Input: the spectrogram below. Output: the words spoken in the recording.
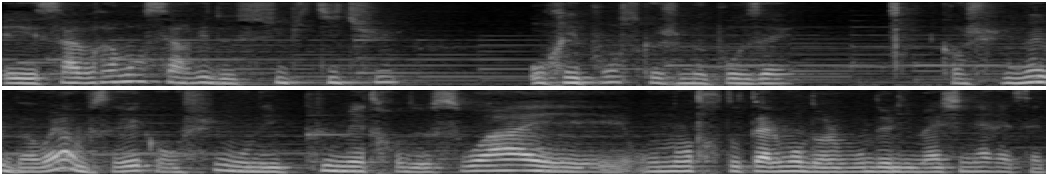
Et ça a vraiment servi de substitut aux réponses que je me posais. Quand je fumais, bah voilà, vous savez, quand on fume, on n'est plus maître de soi et on entre totalement dans le monde de l'imaginaire, etc.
